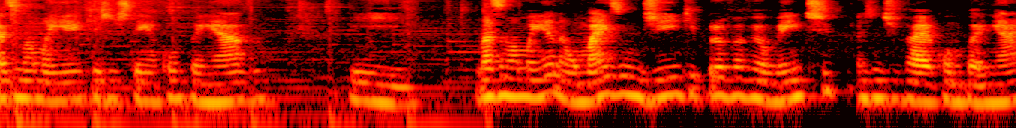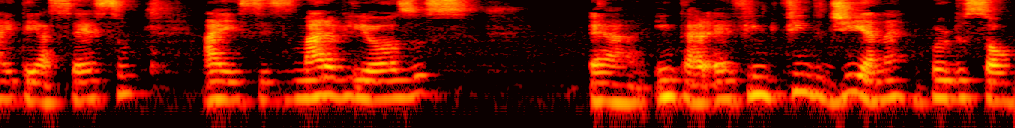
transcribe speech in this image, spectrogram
Mais uma manhã que a gente tem acompanhado e mais uma manhã não, mais um dia em que provavelmente a gente vai acompanhar e ter acesso a esses maravilhosos é, é, fim, fim do dia, né? Pôr do sol.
